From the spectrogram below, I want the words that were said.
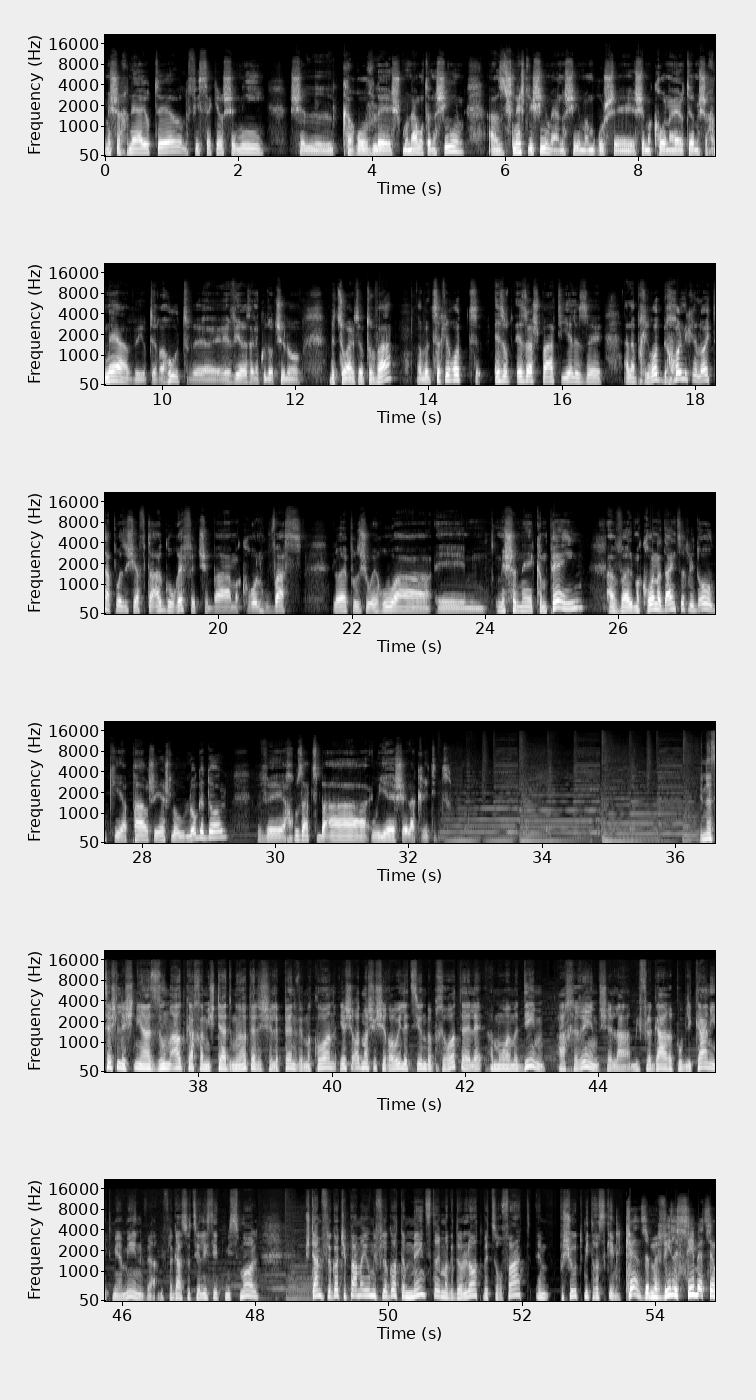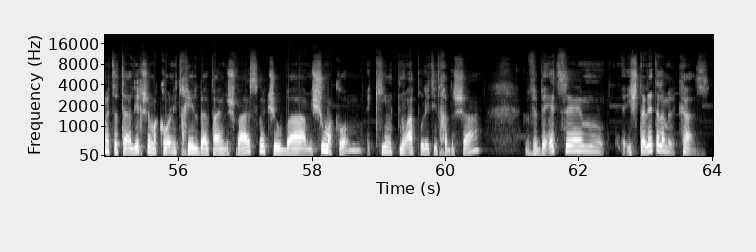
משכנע יותר לפי סקר שני של קרוב ל-800 אנשים, אז שני שלישים מהאנשים אמרו ש, שמקרון היה יותר משכנע ויותר רהוט והעביר את הנקודות שלו בצורה יותר טובה, אבל צריך לראות איזו, איזו השפעה תהיה לזה על הבחירות. בכל מקרה לא הייתה פה איזושהי הפתעה גורפת שבה מקרון הובס, לא היה פה איזשהו אירוע אה, משנה קמפיין, אבל מקרון עדיין צריך לדאוג כי הפער שיש לו הוא לא גדול. ואחוז ההצבעה הוא יהיה שאלה קריטית. אם נעשה לשנייה זום אאוט ככה משתי הדמויות האלה של לפן ומקרון, יש עוד משהו שראוי לציון בבחירות האלה, המועמדים האחרים של המפלגה הרפובליקנית מימין והמפלגה הסוציאליסטית משמאל, שתי המפלגות שפעם היו מפלגות המיינסטרים הגדולות בצרפת הם פשוט מתרסקים. כן זה מביא לשיא בעצם את התהליך שמקרון התחיל ב-2017 כשהוא בא משום מקום הקים תנועה פוליטית חדשה ובעצם השתלט על המרכז.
